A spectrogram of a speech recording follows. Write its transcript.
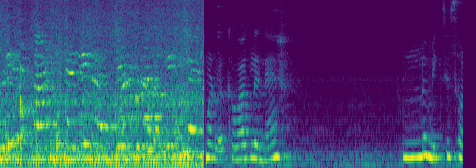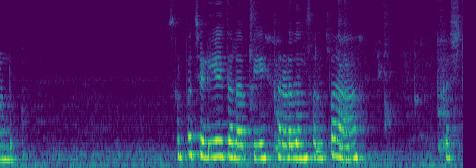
ಬಿಡಿ, ಮಾಡ್ತೀನಿ, ರಸ್ತೆ ಬಿಡೋದಕ್ಕೆ ಇಲ್ಲ. ಅವಾಗ್ಲೇ ಫುಲ್ಲು ಮಿಕ್ಸಿ ಸೌಂಡು. ಸ್ವಲ್ಪ ಚಳಿ ಆಯ್ತಲ್ಲ ಅಪ್ಪಿ, ಹರಡೋದೊಂದು ಸ್ವಲ್ಪ ಕಷ್ಟ.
